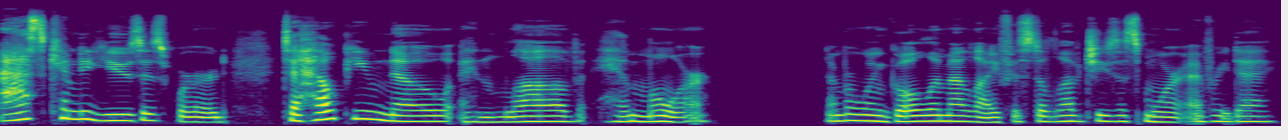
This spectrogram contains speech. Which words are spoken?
Ask Him to use His word to help you know and love Him more. Number one goal in my life is to love Jesus more every day.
